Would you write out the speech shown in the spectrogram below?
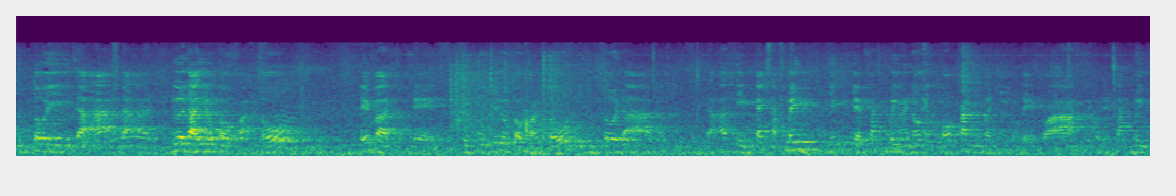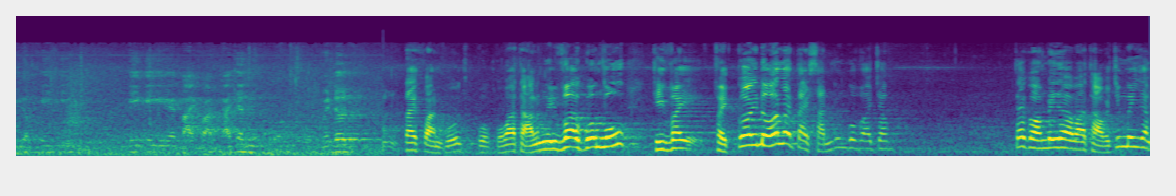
chúng tôi đã đã đưa ra yêu cầu phản tố. Thế và để phục vụ cho yêu cầu phản tố thì chúng tôi đã đã tìm cách xác minh. Những việc xác minh nó rất khó khăn và chỉ có thể tòa án có thể xác minh được cái cái cái, cái tài khoản cá nhân của, nguyên đơn tài khoản của, của của bà Thảo là người vợ của ông Vũ thì vậy phải coi đó là tài sản chung của vợ chồng. Thế còn bây giờ bà Thảo phải chứng minh rằng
